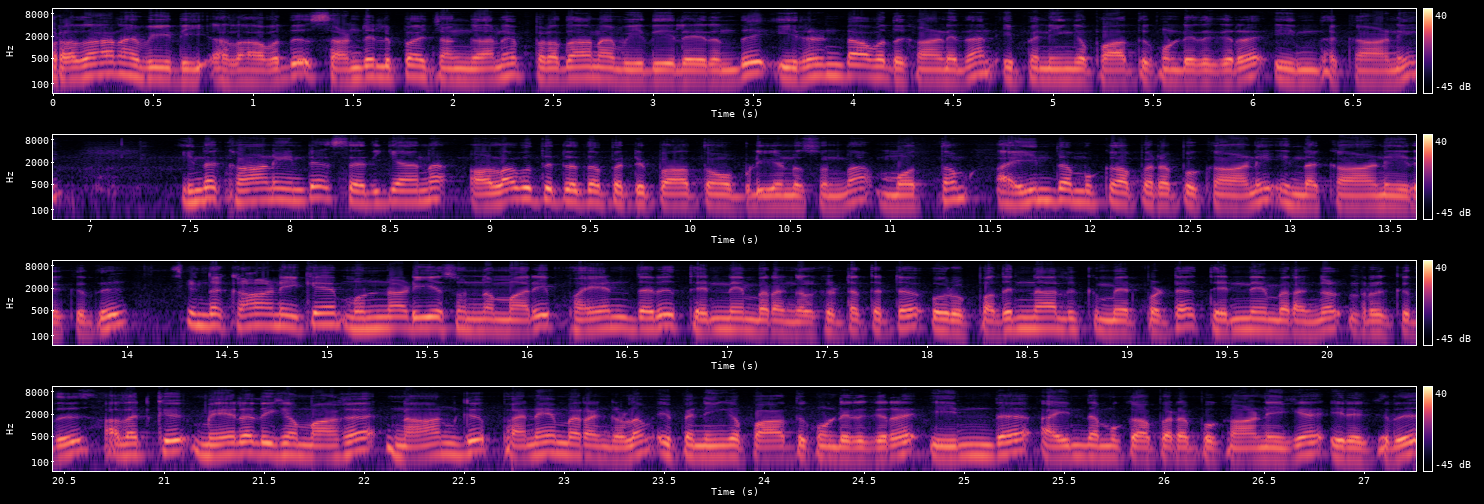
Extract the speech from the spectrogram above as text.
பிரதான வீதி அதாவது சண்டிலிப்பாய் சங்கான பிரதான வீதியிலிருந்து இரண்டாவது காணி தான் இப்போ நீங்கள் பார்த்து கொண்டிருக்கிற இந்த காணி. இந்த காணின்ற சரியான அளவு திட்டத்தை பற்றி பார்த்தோம் அப்படின்னு சொன்னால் மொத்தம் ஐந்து முக்கா பரப்பு காணி இந்த காணி இருக்குது. இந்த காணிக்கு முன்னாடியே சொன்ன மாதிரி பயன்தரு தென்னை மரங்கள் கிட்டத்தட்ட ஒரு பதினாலுக்கு மேற்பட்ட தென்னை மரங்கள் இருக்குது. அதற்கு மேலதிகமாக நான்கு பனை மரங்களும் இப்போ நீங்கள் பார்த்து கொண்டிருக்கிற இந்த ஐந்து முக்கா பரப்பு காணிக இருக்குது.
